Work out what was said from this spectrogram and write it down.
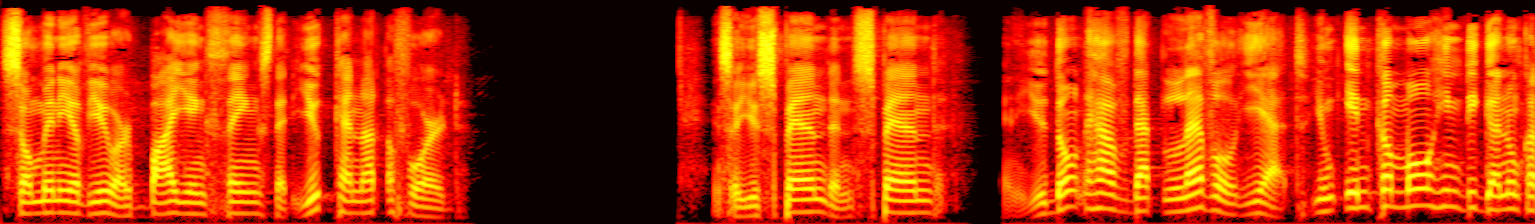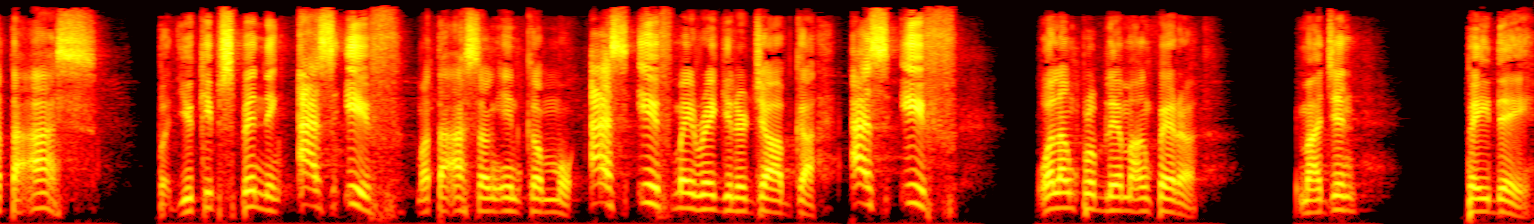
So many of you are buying things that you cannot afford. And so you spend and spend and you don't have that level yet. Yung income mo hindi ganun kataas. But you keep spending as if mataas ang income mo. As if may regular job ka. As if walang problema ang pera. Imagine, payday.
